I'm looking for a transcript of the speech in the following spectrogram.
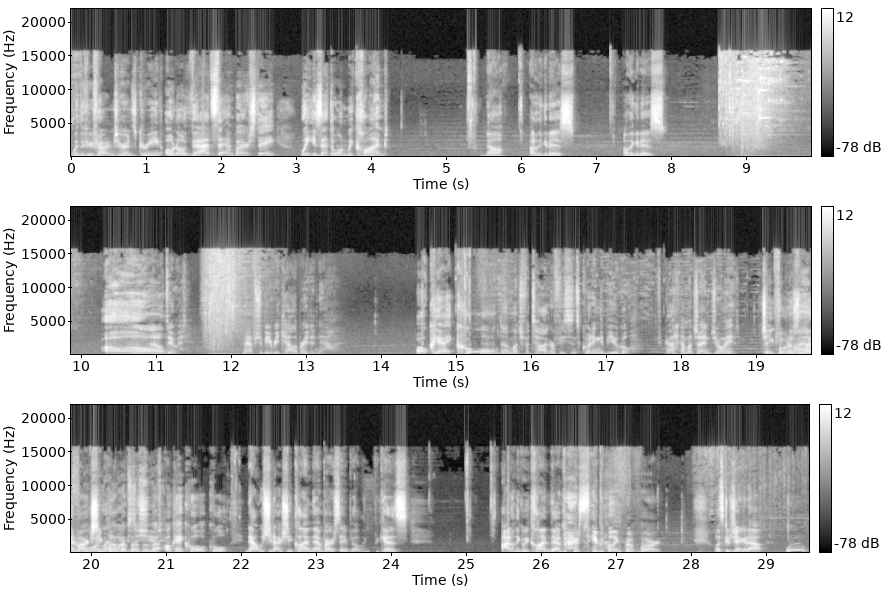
When the viewfinder turns green. Oh no, that's the Empire State? Wait, is that the one we climbed? No, I don't think it is. I don't think it is. Oh! That'll do it. Map should be recalibrated now. Okay, cool. Haven't done much photography since quitting the Bugle. Forgot how much I enjoy it. Take Keep photos of eye out for landmarks. You blah, blah, blah, blah, blah. Okay, cool, cool. Now we should actually climb the Empire State Building because I don't think we climbed the Empire State Building before. Let's go check it out. Woo!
